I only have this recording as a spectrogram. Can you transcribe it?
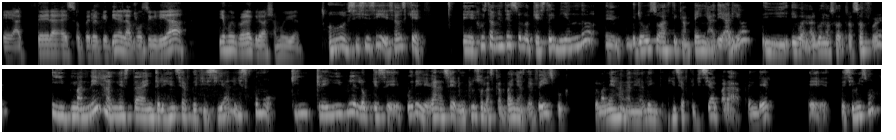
eh, acceder a eso, pero el que tiene la posibilidad, y es muy probable que le vaya muy bien. Oh, sí, sí, sí. ¿Sabes qué? Eh, justamente eso es lo que estoy viendo. Eh, yo uso Campaign a diario y, y, bueno, algunos otros software y manejan esta inteligencia artificial y es como qué increíble lo que se puede llegar a hacer, incluso las campañas de Facebook lo manejan a nivel de inteligencia artificial para aprender eh, de sí mismo.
